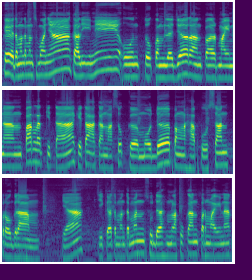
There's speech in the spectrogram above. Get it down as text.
Oke teman-teman semuanya kali ini untuk pembelajaran permainan parlet kita kita akan masuk ke mode penghapusan program. Ya jika teman-teman sudah melakukan permainan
